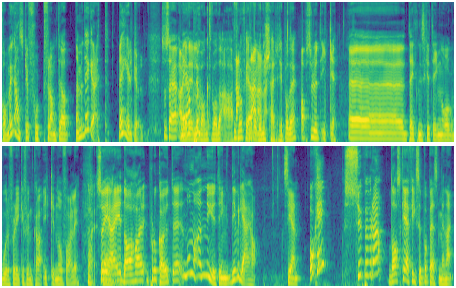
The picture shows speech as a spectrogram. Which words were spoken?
kom vi ganske fort fram til at nei, men det er greit. Det er helt i orden. Så sa jeg, Er det relevant hva det er for Nei, noe? For jeg er nei, veldig nysgjerrig på det. Absolutt ikke. Eh, tekniske ting og hvorfor det ikke funka, ikke noe farlig. Nei, så er- jeg da har plukka ut eh, noen nye ting. De vil jeg ha. Sier han. Ok, superbra! Da skal jeg fikse på PC-en min her.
